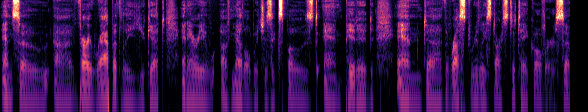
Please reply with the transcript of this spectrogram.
And so uh, very rapidly you get an area of metal which is exposed and pitted and uh, the rust really starts to take over. So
